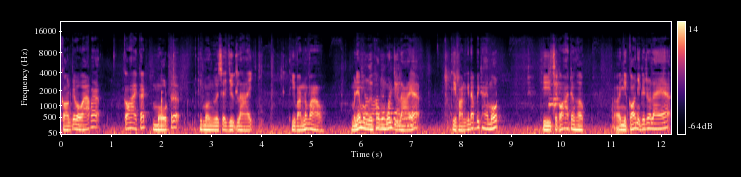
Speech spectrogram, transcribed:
còn cái bầu áp á có hai cách. Một á, thì mọi người sẽ giữ lại thì vặn nó vào. Mà nếu mọi người không muốn giữ lại á thì vặn cái nắp bit 21 thì sẽ có hai trường hợp. Ờ, như có những cái rơ le á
